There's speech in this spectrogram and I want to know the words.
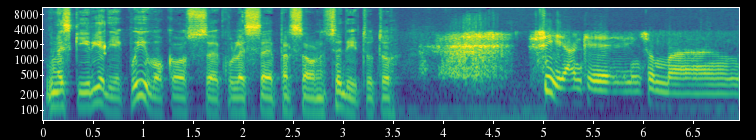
una schiria di equivocos con le persone, c'è di tutto? Sì, anche insomma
